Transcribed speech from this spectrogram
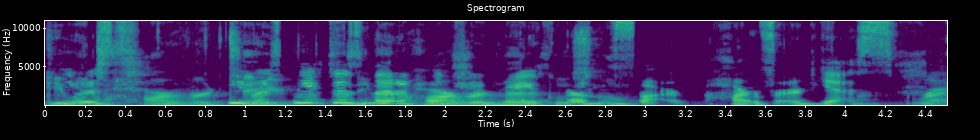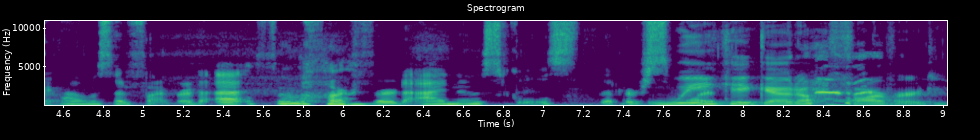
He, he went to Harvard too. He received his medical Harvard degree medical from Far- Harvard. Yes, right. I almost said Harvard. Uh, from Harvard, I know schools that are. Smart. We could go to Harvard.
